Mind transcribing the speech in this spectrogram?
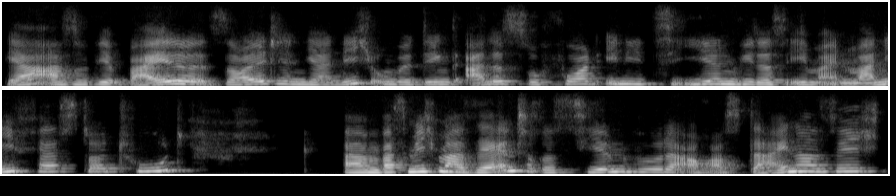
Ja, also wir beide sollten ja nicht unbedingt alles sofort initiieren, wie das eben ein Manifestor tut. Ähm, was mich mal sehr interessieren würde, auch aus deiner Sicht,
